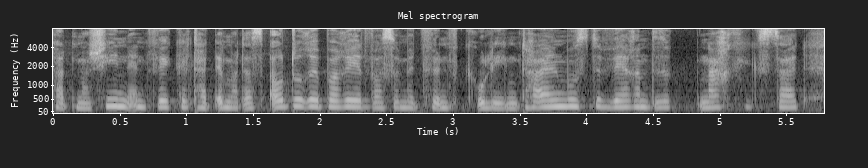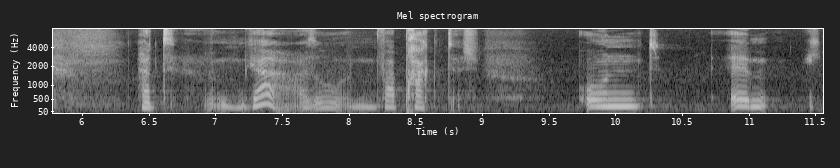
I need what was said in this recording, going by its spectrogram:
hat Maschinen entwickelt, hat immer das Auto repariert, was er mit fünf Kollegen teilen musste während der Nachkriegszeit. Hat, ähm, ja, also war praktisch. Und ähm, ich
